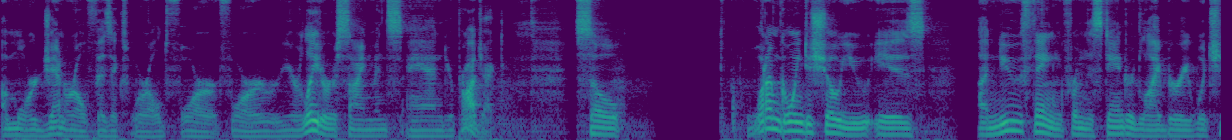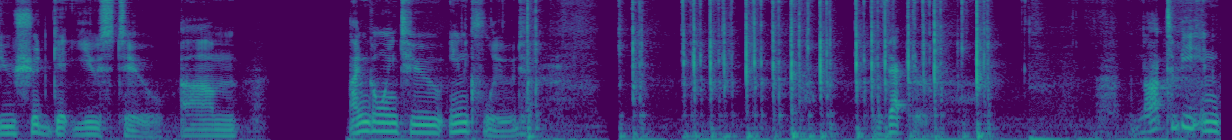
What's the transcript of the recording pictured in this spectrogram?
a more general physics world for, for your later assignments and your project. So what I'm going to show you is a new thing from the standard library which you should get used to. Um, I'm going to include vector. Not to be in,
